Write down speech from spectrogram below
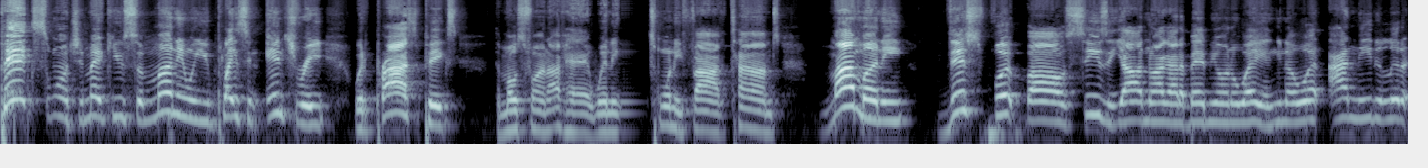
picks. Won't you make you some money when you place an entry with prize picks? The most fun I've had winning 25 times my money this football season. Y'all know I got a baby on the way, and you know what? I need a little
